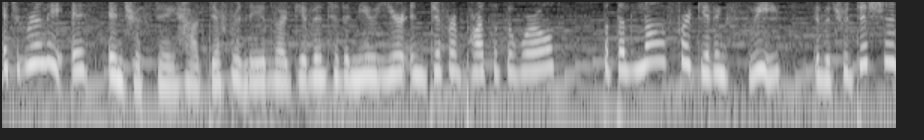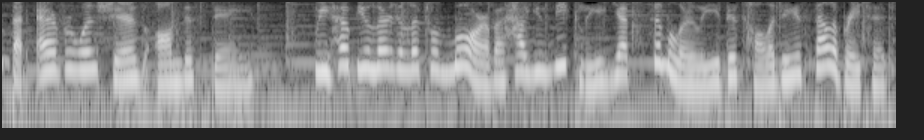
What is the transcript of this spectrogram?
It really is interesting how different names are given to the new year in different parts of the world, but the love for giving sweets is a tradition that everyone shares on this day. We hope you learned a little more about how uniquely yet similarly this holiday is celebrated.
